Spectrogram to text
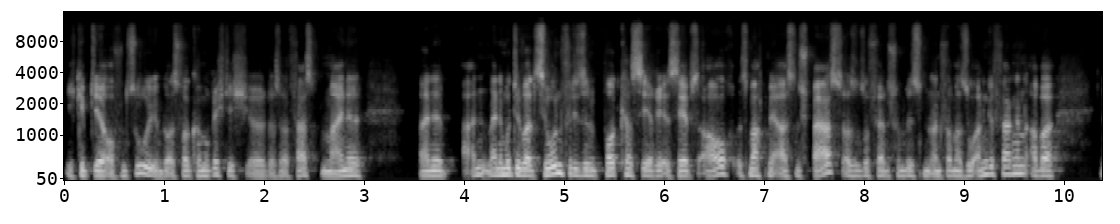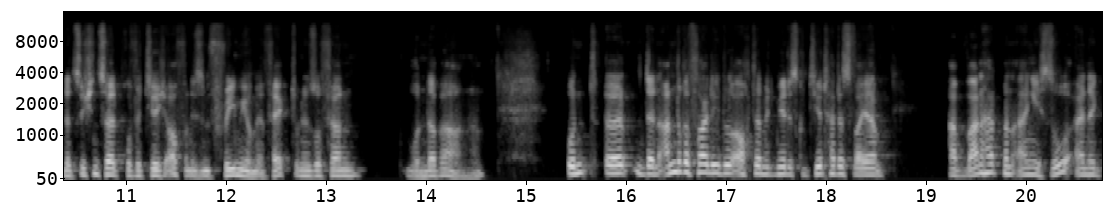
ich gebe dir offen zu, du hast vollkommen richtig äh, das erfasst. Meine meine, meine Motivation für diese Podcast-Serie ist selbst auch, es macht mir erstens Spaß, also insofern schon ein bisschen einfach mal so angefangen, aber in der Zwischenzeit profitiere ich auch von diesem Freemium-Effekt und insofern wunderbar. Ne? Und äh, eine andere Frage, die du auch da mit mir diskutiert hattest, war ja, ab wann hat man eigentlich so eine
